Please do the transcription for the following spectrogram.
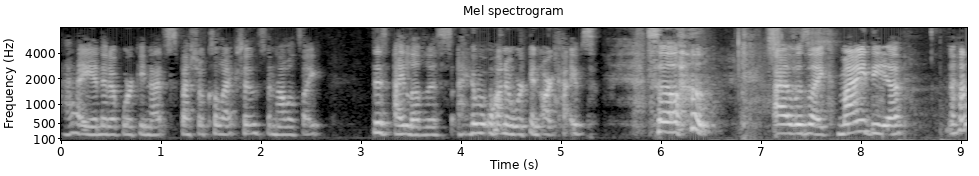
I ended up working at Special Collections, and I was like, "This, I love this. I want to work in archives." So I was like, "My idea." Uh-huh.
